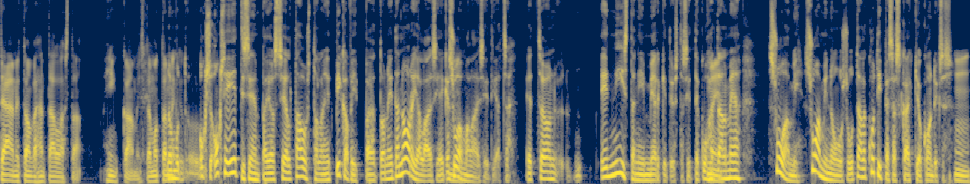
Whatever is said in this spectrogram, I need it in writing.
Tämä nyt on vähän tällaista hinkkaamista. Mutta no, ne, mutta onko, onko se eettisempää, jos siellä taustalla niitä pikavippejä on niitä norjalaisia eikä mm. suomalaisia, tiedätkö? Että se on, ei niistä niin merkitystä sitten, kunhan niin. täällä meidän Suomi, Suomi nousuu, täällä kotipesässä kaikki on kondiksessa. Mm.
